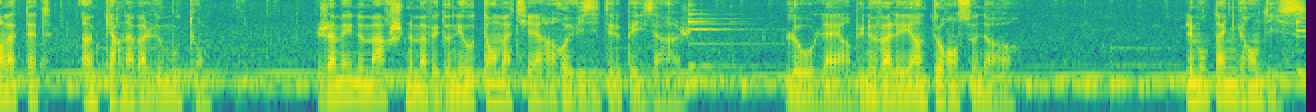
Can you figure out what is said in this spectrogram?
Dans la tête un carnaval de moutons. Jamais une marche ne m'avait donné autant matière à revisiter le paysage. L'eau, l'herbe, une vallée, un torrent sonore. Les montagnes grandissent.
